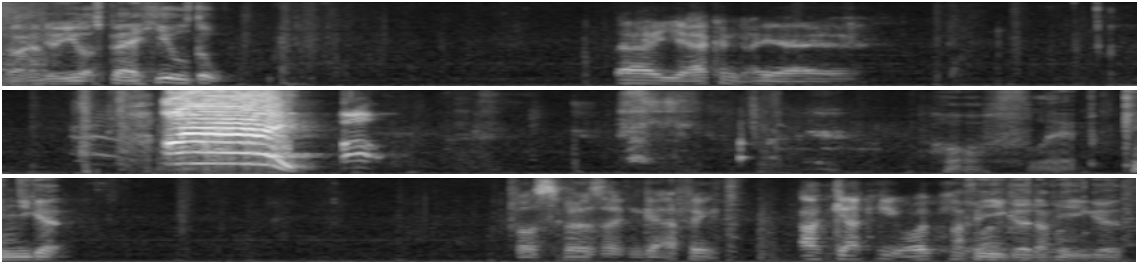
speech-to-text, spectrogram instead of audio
Got him. Yo, you got spare heals though. Uh, yeah, I can. Uh, yeah, yeah. Hey! Oh! Oh, flip. Can you get? First, first I can get. I think. I, I can keep working. I think you're good. I think you're good.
